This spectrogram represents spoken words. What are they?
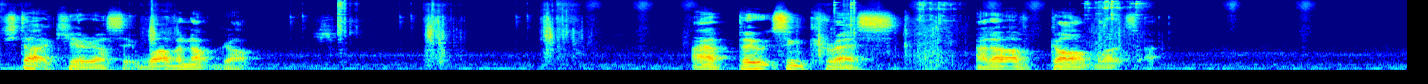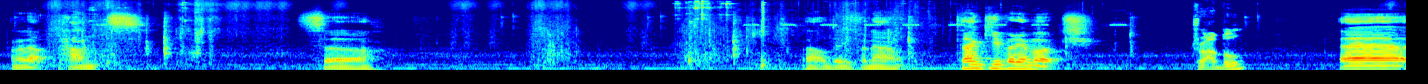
Just out of curiosity, what have I not got? I have boots and Chris. I don't have gauntlets. I got pants. So that'll do for now. Thank you very much. Trouble? Uh,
